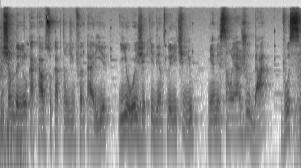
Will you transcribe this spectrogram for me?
Me chamo Danilo Cacavo, sou capitão de infantaria e hoje aqui dentro do Elite 1000, minha missão é ajudar você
